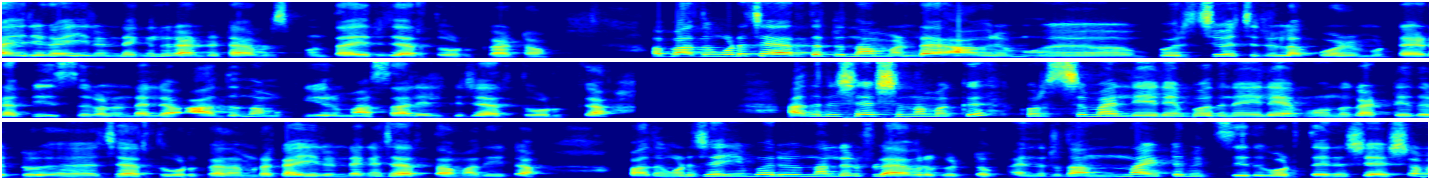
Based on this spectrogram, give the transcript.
തൈര് കയ്യിലുണ്ടെങ്കിൽ രണ്ട് ടേബിൾ സ്പൂൺ തൈര് ചേർത്ത് കൊടുക്കുക കേട്ടോ അപ്പൊ അതും കൂടെ ചേർത്തിട്ട് നമ്മളുടെ ആ ഒരു പൊരിച്ച് വെച്ചിട്ടുള്ള കോഴിമുട്ടയുടെ പീസുകൾ ഉണ്ടല്ലോ അത് നമുക്ക് ഈ ഒരു മസാലയിലേക്ക് ചേർത്ത് കൊടുക്കുക അതിനുശേഷം നമുക്ക് കുറച്ച് മല്ലിയിലയും പുതിനയിലയും ഒന്ന് കട്ട് ചെയ്തിട്ട് ചേർത്ത് കൊടുക്കുക. നമ്മുടെ കയ്യിലുണ്ടെങ്കിൽ ചേർത്താൽ മതി കേട്ടോ അപ്പോൾ അതും കൂടി ചെയ്യുമ്പോൾ ഒരു നല്ലൊരു ഫ്ലേവർ കിട്ടും. എന്നിട്ട് നന്നായിട്ട് മിക്സ് ചെയ്ത് കൊടുത്തതിന് ശേഷം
